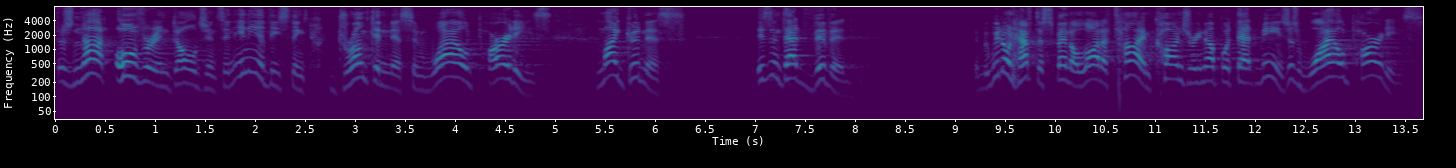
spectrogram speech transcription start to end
There's not overindulgence in any of these things, drunkenness and wild parties. My goodness, isn't that vivid? I mean, we don't have to spend a lot of time conjuring up what that means, just wild parties.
